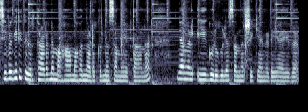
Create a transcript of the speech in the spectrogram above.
ശിവഗിരി തീർത്ഥാടന മഹാമഹം നടക്കുന്ന സമയത്താണ് ഞങ്ങൾ ഈ ഗുരുകുലം സന്ദർശിക്കാനിടയായത്.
